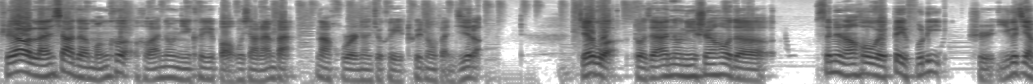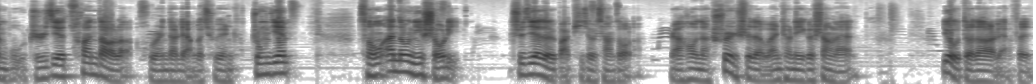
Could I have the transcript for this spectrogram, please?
只要篮下的蒙克和安东尼可以保护下篮板，那湖人呢就可以推动反击了。结果，躲在安东尼身后的森林狼后卫贝弗利是一个箭步，直接窜到了湖人的两个球员中间，从安东尼手里直接的把皮球抢走了，然后呢，顺势的完成了一个上篮，又得到了两分。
